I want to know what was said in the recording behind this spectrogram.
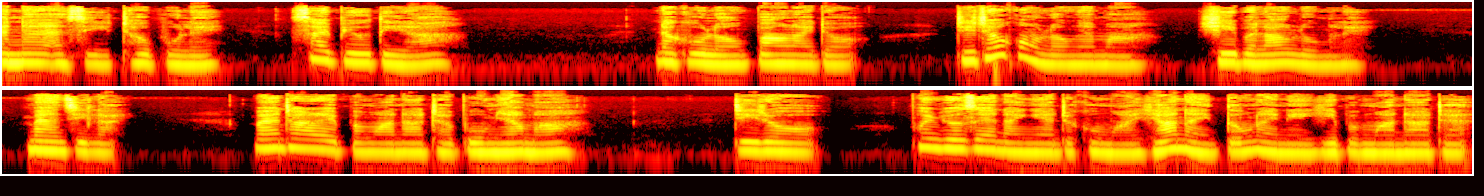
အနံ့အစီထုတ်ဖို့လဲစိုက်ပျိုးသေးတာနှစ်ခုလုံးပေါင်းလိုက်တော့ဒီထုတ်ကုန်လုပ်ငန်းမှာရေဘယ်လောက်လိုမလဲမှန်းကြည့်လိုက်မှန်းထားတဲ့ပမာဏထပ်ပိုများမှာဒီတော့ ဖွံ့ဖြိုးဆဲနိုင်ငံတစ်ခုမှာရနိုင်သုံးနိုင်တဲ့ရေပမာဏထက်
